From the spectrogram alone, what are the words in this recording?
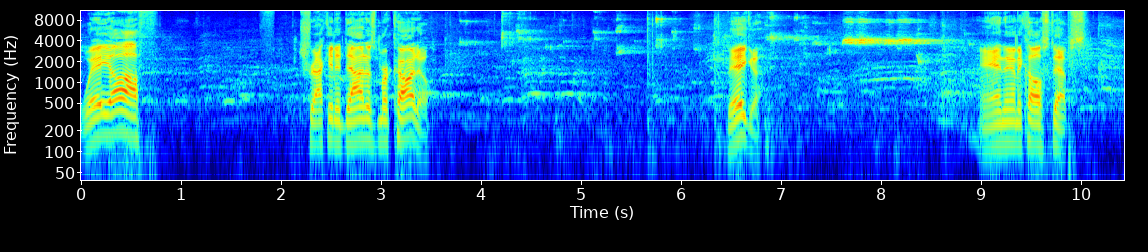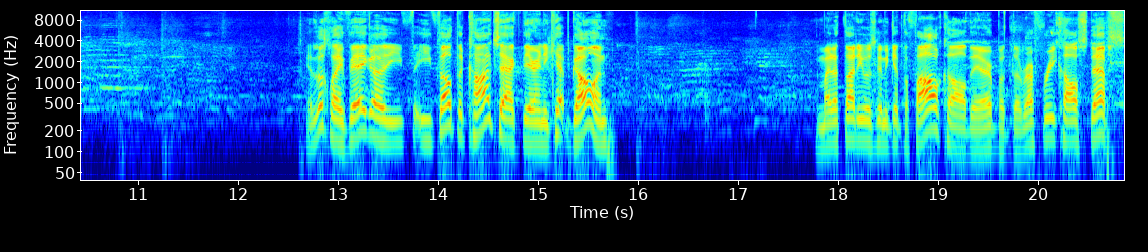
way off. Tracking it down is Mercado. Vega. And they're going to call steps. It looked like Vega, he, he felt the contact there and he kept going. Might have thought he was going to get the foul call there, but the referee called steps.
